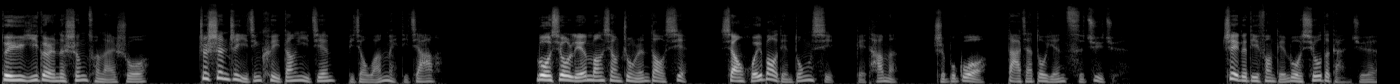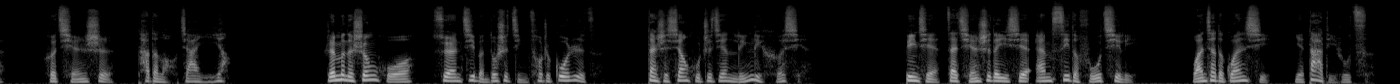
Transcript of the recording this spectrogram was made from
对于一个人的生存来说，这甚至已经可以当一间比较完美的家了。洛修连忙向众人道谢，想回报点东西给他们，只不过大家都严辞拒绝。这个地方给洛修的感觉和前世他的老家一样，人们的生活虽然基本都是紧凑着过日子，但是相互之间邻里和谐，并且在前世的一些 MC 的服务器里。玩家的关系也大抵如此，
